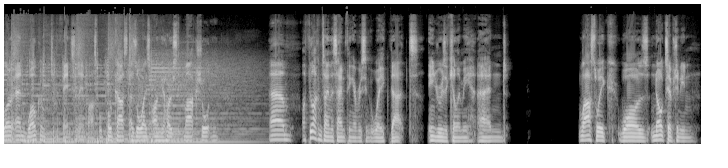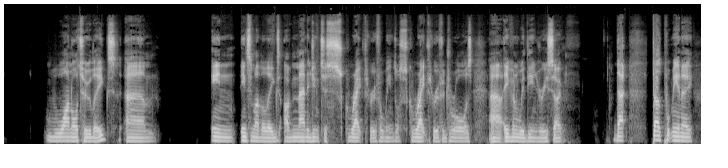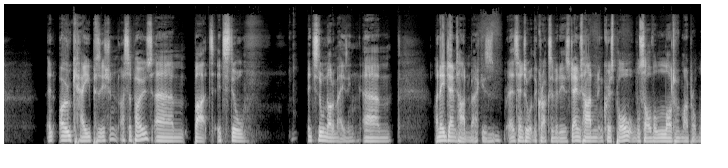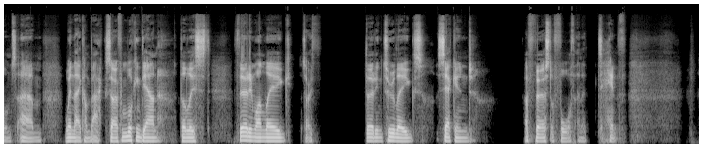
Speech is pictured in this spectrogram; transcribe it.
Hello and welcome to the Fantasyland Basketball Podcast. As always, I'm your host, Mark Shorten. Um, I feel like I'm saying the same thing every single week that injuries are killing me, and last week was no exception in one or two leagues. Um, in in some other leagues, I'm managing to scrape through for wins or scrape through for draws, uh, even with the injuries. So that does put me in a an okay position, I suppose. Um, but it's still it's still not amazing. Um, I need James Harden back is essentially what the crux of it is. James Harden and Chris Paul will solve a lot of my problems um, when they come back. So if I'm looking down the list, third in one league, sorry, third in two leagues, second, a first, a fourth, and a tenth.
